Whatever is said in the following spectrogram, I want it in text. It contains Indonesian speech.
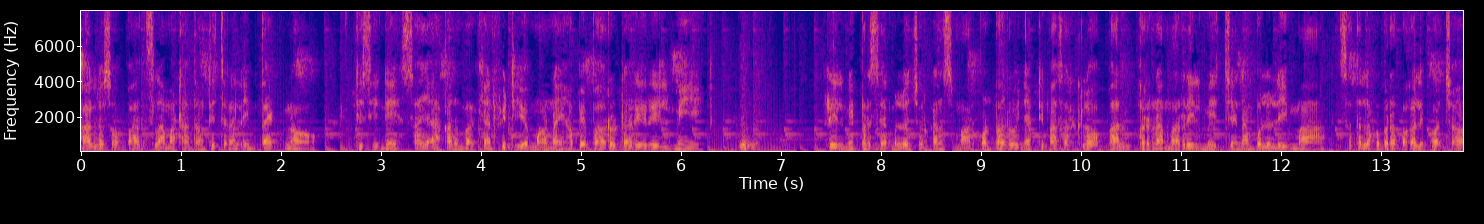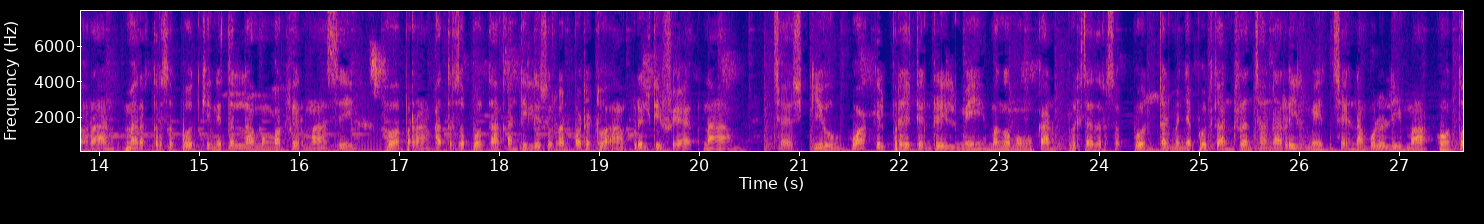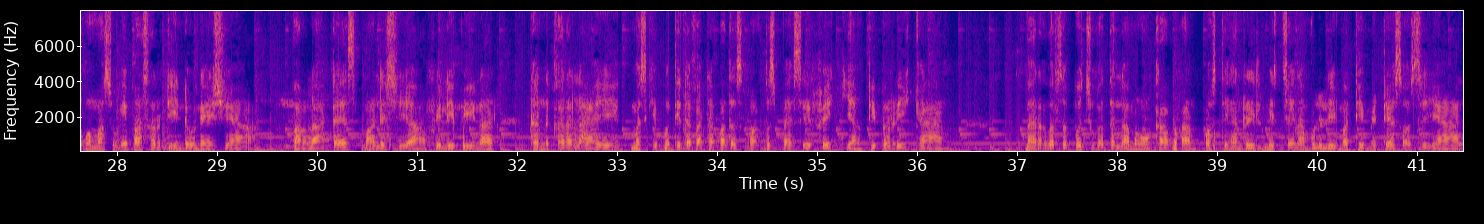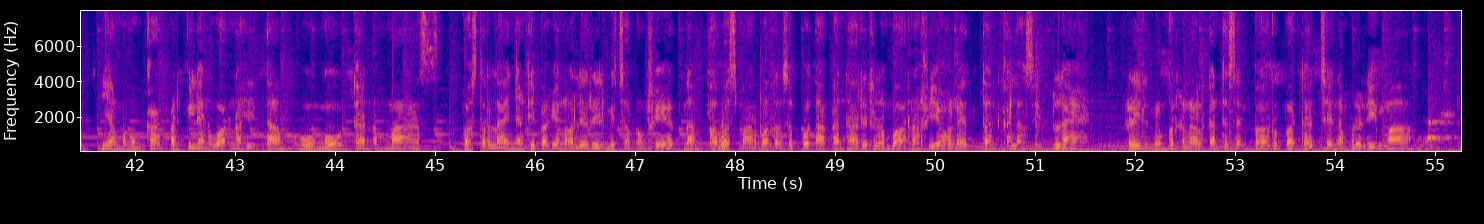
Halo sobat, selamat datang di channel Impactno. Di sini saya akan membagikan video mengenai HP baru dari Realme. Realme bersiap meluncurkan smartphone barunya di pasar global bernama Realme C65. Setelah beberapa kali bocoran, merek tersebut kini telah mengkonfirmasi bahwa perangkat tersebut akan diluncurkan pada 2 April di Vietnam. CSQ, Wakil Presiden Realme mengumumkan berita tersebut dan menyebutkan rencana Realme C65 untuk memasuki pasar di Indonesia, Bangladesh, Malaysia, Filipina, dan negara lain, meskipun tidak ada batas waktu spesifik yang diberikan. Merek tersebut juga telah mengungkapkan postingan Realme C65 di media sosial yang mengungkapkan pilihan warna hitam, ungu, dan emas. Poster lain yang dibagikan oleh Realme cabang Vietnam bahwa smartphone tersebut akan hadir dalam warna violet dan galaxy black. Realme memperkenalkan desain baru pada C65.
